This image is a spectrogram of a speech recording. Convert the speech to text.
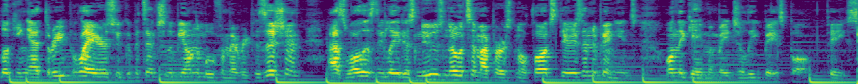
looking at three players who could potentially be on the move from every position, as well as the latest news, notes, and my personal thoughts, theories, and opinions on the game of Major League Baseball. Peace.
